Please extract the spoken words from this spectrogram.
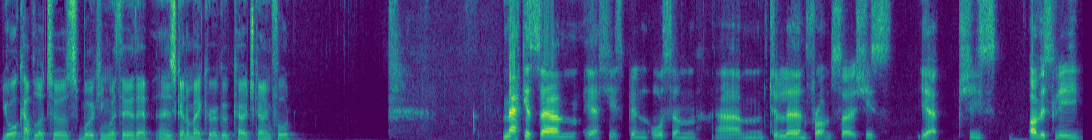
your couple of tours working with her that is going to make her a good coach going forward? Mac is, um, yeah, she's been awesome um, to learn from. So she's, yeah, she's obviously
